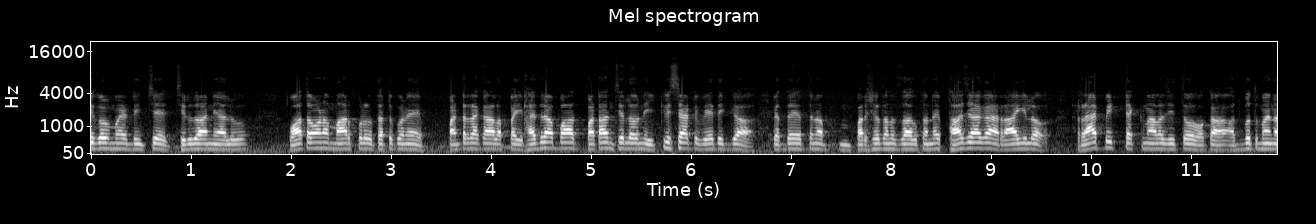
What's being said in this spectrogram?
దిగుబడినిచ్చే చిరుధాన్యాలు వాతావరణ మార్పులకు తట్టుకునే పంట రకాలపై హైదరాబాద్ పటాన్చెలోని ఇక్రిసాట్ వేదికగా పెద్ద ఎత్తున పరిశోధనలు సాగుతున్నాయి. తాజాగా రాగిలో ర్యాపిడ్ టెక్నాలజీతో ఒక అద్భుతమైన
